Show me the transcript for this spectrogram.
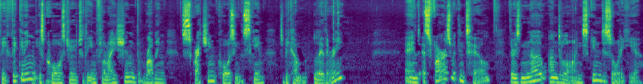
the thickening is caused due to the inflammation, the rubbing, scratching, causing the skin to become leathery. And as far as we can tell, there is no underlying skin disorder here.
